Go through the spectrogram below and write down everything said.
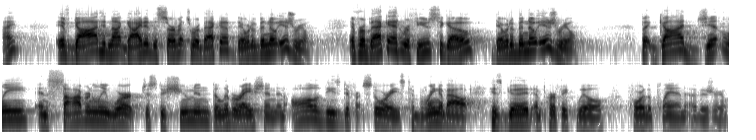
right? If God had not guided the servant to Rebekah, there would have been no Israel. If Rebekah had refused to go, there would have been no Israel. But God gently and sovereignly worked just through human deliberation and all of these different stories to bring about his good and perfect will for the plan of Israel.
